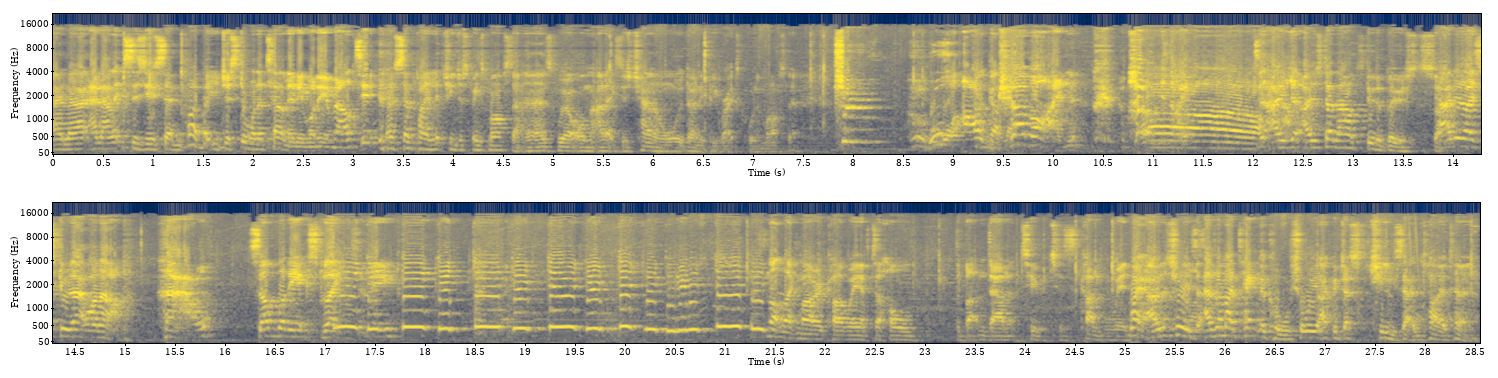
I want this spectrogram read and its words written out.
and, uh, and Alex is your senpai, but you just don't want to tell anybody about it. No, Senpai literally just means master, and as we're on Alex's channel, it would only be right to call him master. True. Oh, got come on! How, Oh, did I, I, I just don't know how to do the boost. So. how did I screw that one up? How? Somebody explain to me. It's not like Mario Kart where you have to hold button down at two, which is kind of weird. Wait, I was curious, as I'm I technical, surely I could just cheese that entire turn.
